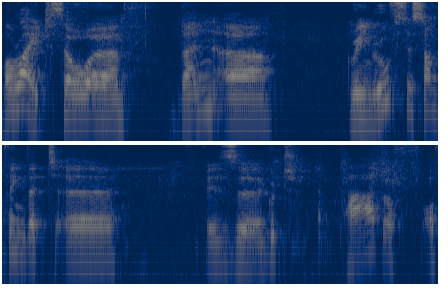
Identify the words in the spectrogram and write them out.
All right, so uh, then uh, green roofs is something that uh, is a good part of, of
